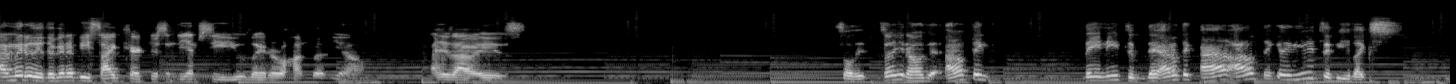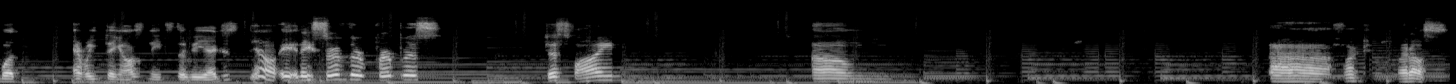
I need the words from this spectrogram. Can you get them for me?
Admittedly, they're gonna be side characters in the MCU later on, but you know, that is how it is. So, so you know, I don't think they need to. They, I don't think I, I don't think they need it to be like what everything else needs to be. I just you know it, they serve their purpose just fine. Um Uh, fuck. What else?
